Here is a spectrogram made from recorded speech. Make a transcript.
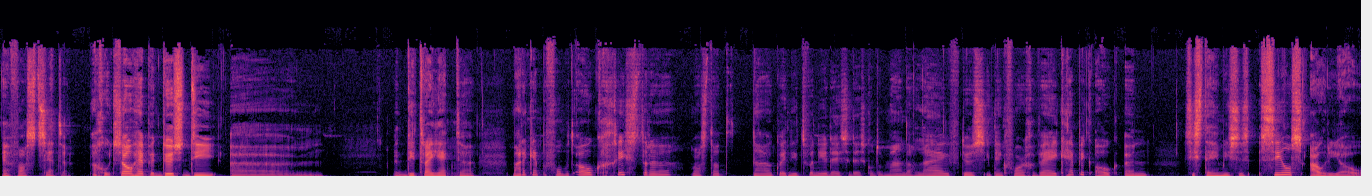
en vastzetten. Maar goed, zo heb ik dus die, uh, die trajecten. Maar ik heb bijvoorbeeld ook gisteren, was dat, nou ik weet niet wanneer deze des komt op maandag live. Dus ik denk vorige week heb ik ook een systemische sales audio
